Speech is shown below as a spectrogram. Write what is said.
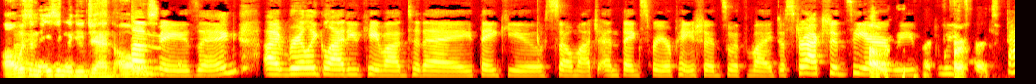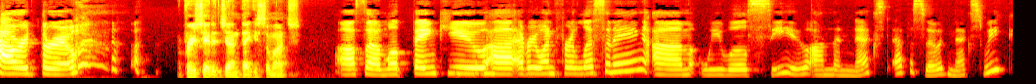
Always amazing with you, Jen. Always amazing. I'm really glad you came on today. Thank you so much, and thanks for your patience with my distractions here. Oh, we we perfect. powered through. Appreciate it, Jen. Thank you so much. Awesome. Well, thank you, uh, everyone, for listening. Um, we will see you on the next episode next week.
